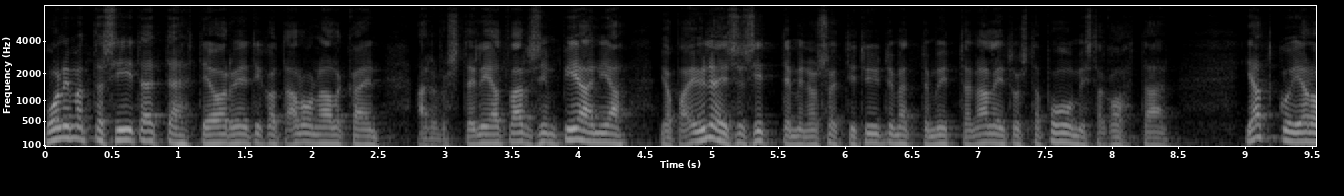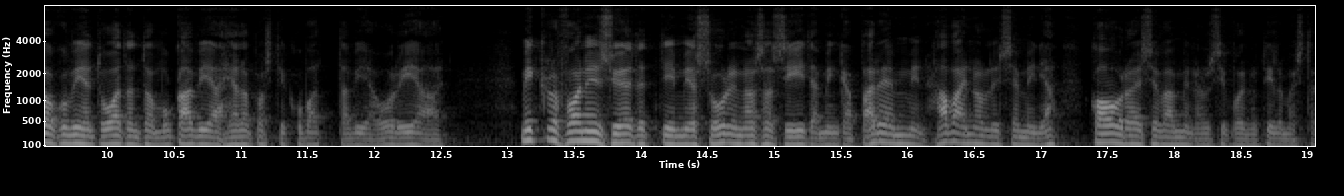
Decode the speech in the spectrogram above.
Huolimatta siitä, että teoreetikot alun alkaen, arvostelijat varsin pian ja jopa yleisö sitten osoitti tyytymättömyyttä nalitusta puhumista kohtaan, jatkui elokuvien tuotanto mukavia helposti kuvattavia urjaan. Mikrofonin syötettiin myös suurin osa siitä, minkä paremmin, havainnollisemmin ja kouraisevammin olisi voinut ilmaista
